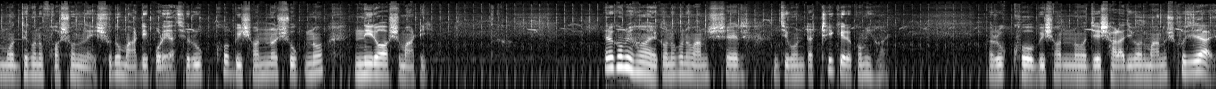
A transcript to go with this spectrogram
মধ্যে কোনো ফসল নেই, শুধু মাটি পড়ে আছে। রুক্ষ, বিষণ্ণ, শুকনো, নিরস মাটি। এরকমই হয়, কোনো কোনো মানুষের জীবনটা ঠিক এরকমই হয়। রুক্ষ, বিষণ্ণ, যে সারা জীবন মানুষ খুঁজে যায়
